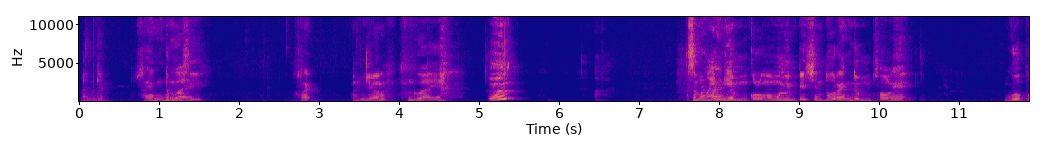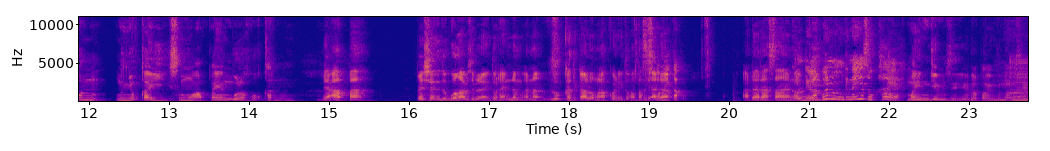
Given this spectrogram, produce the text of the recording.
Main game. Random Gua ya. sih. Re Ah, gimana? gue ya Sebenarnya Main random kalau ngomongin Hmm. passion tuh random. Soalnya gue pun menyukai semua apa yang gue lakukan. Ya apa? Passion itu gue gak bisa bilang itu random karena lu ketika lu ngelakuin itu kan pasti Terus ada makeup ada rasa yang kalau dilakuin gitu. mungkin aja suka ya Main game sih udah paling bener sih.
